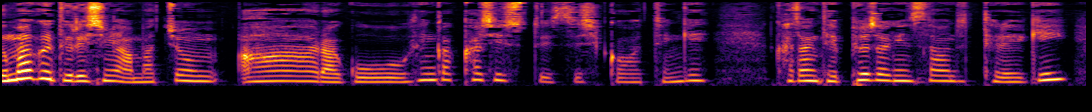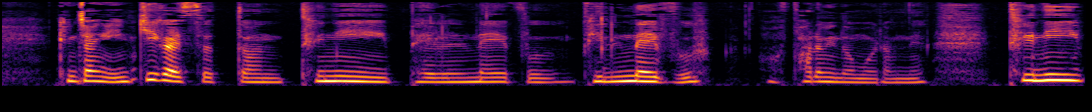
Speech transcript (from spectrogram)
음악을 들으시면 아마 좀 아라고 생각하실 수도 있으실 것 같은 게 가장 대표적인 사운드 트랙이 굉장히 인기가 있었던 드니 벨네브 빌네브 어, 발음이 너무 어렵네요. 드니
